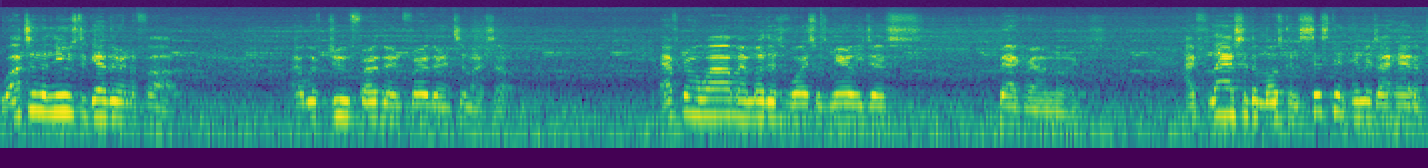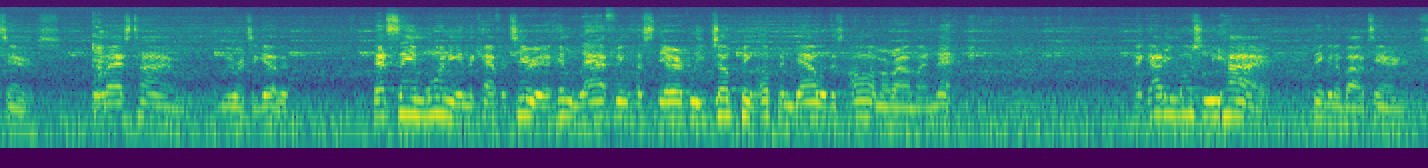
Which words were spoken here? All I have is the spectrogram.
Watching the news together in the fog, I withdrew further and further into myself. After a while, my mother's voice was merely just background noise. I flashed to the most consistent image I had of Terrence, the last time we were together. That same morning in the cafeteria, him laughing, hysterically, jumping up and down with his arm around my neck. I got emotionally high thinking about Terrence,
